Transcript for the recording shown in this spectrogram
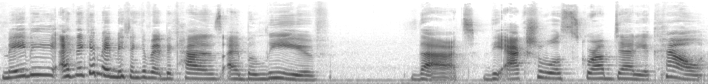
Maybe I think it made me think of it because I believe that the actual Scrub Daddy account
